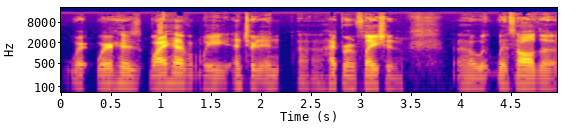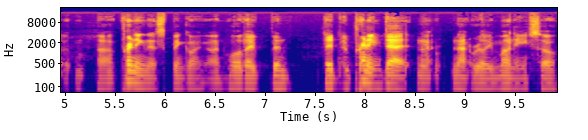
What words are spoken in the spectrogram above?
where where has why haven't we entered in uh, hyperinflation uh, with, with, all the uh, printing that's been going on?" Well, they've been they've been printing debt, not not really money. So,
